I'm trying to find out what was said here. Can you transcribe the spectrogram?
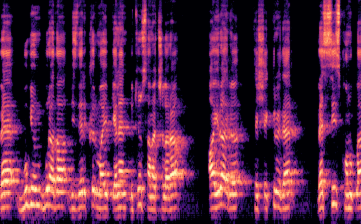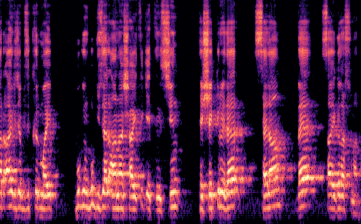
ve bugün burada bizleri kırmayıp gelen bütün sanatçılara ayrı ayrı teşekkür eder ve siz konuklar ayrıca bizi kırmayıp bugün bu güzel ana şahitlik ettiğiniz için teşekkür eder, selam ve saygılar sunarım.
